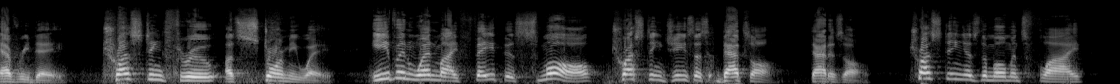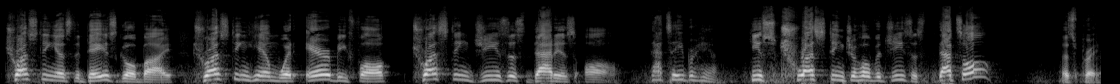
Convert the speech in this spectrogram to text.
every day. Trusting through a stormy way. Even when my faith is small, trusting Jesus, that's all. That is all. Trusting as the moments fly, trusting as the days go by, trusting Him whate'er befall, trusting Jesus, that is all. That's Abraham. He is trusting Jehovah Jesus. That's all. Let's pray.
